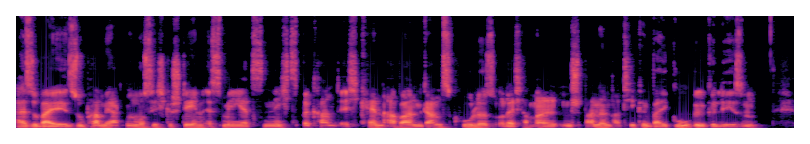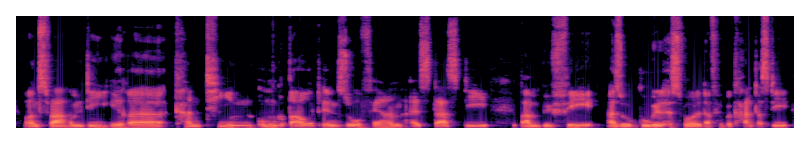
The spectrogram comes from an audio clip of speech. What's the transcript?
Also bei Supermärkten muss ich gestehen, ist mir jetzt nichts bekannt. Ich kenne aber ein ganz cooles oder ich habe mal einen spannenden Artikel bei Google gelesen. Und zwar haben die ihre Kantinen umgebaut, insofern, als dass die beim Buffet, also Google ist wohl dafür bekannt, dass die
